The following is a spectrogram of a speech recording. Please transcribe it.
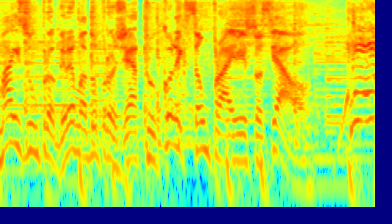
mais um programa do projeto Conexão Prime Social. Hits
